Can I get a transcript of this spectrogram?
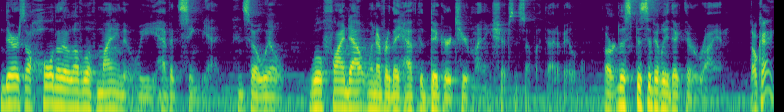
There's a whole other level of mining that we haven't seen yet, and so we'll we'll find out whenever they have the bigger tier mining ships and stuff like that available, or the- specifically like their Orion. Okay.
